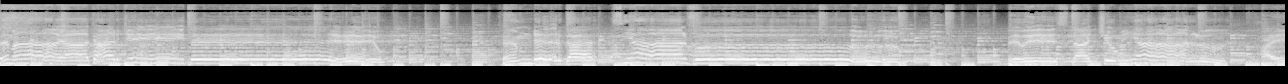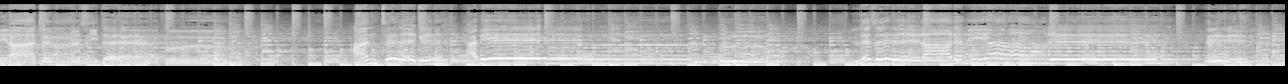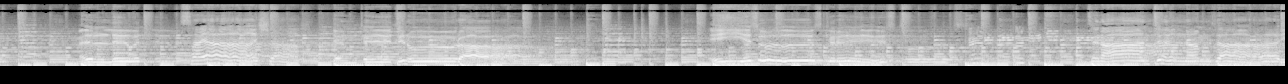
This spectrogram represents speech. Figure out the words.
ሰማያት አርጅተው ከምድር ጋር ሲያልፉ በውስጣቸውም ያሉ ኃይላትም ሲጠፉ አንተ ግን አቤቱ ለዘላለም ያ ሳያሻ ደምቅ ትኖራል። ኢየሱስ ክርስቶስ ትናንትናም ዛሬ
